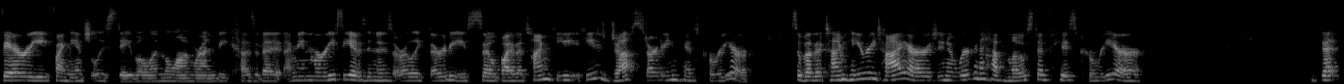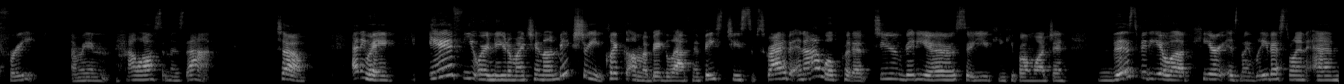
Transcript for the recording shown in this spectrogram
very financially stable in the long run because of it. I mean, Mauricio is in his early 30s, so by the time he he's just starting his career. So by the time he retires, you know, we're going to have most of his career debt free. I mean, how awesome is that? So, anyway, if you are new to my channel, make sure you click on my big laughing face to subscribe and I will put up two videos so you can keep on watching. This video up here is my latest one and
